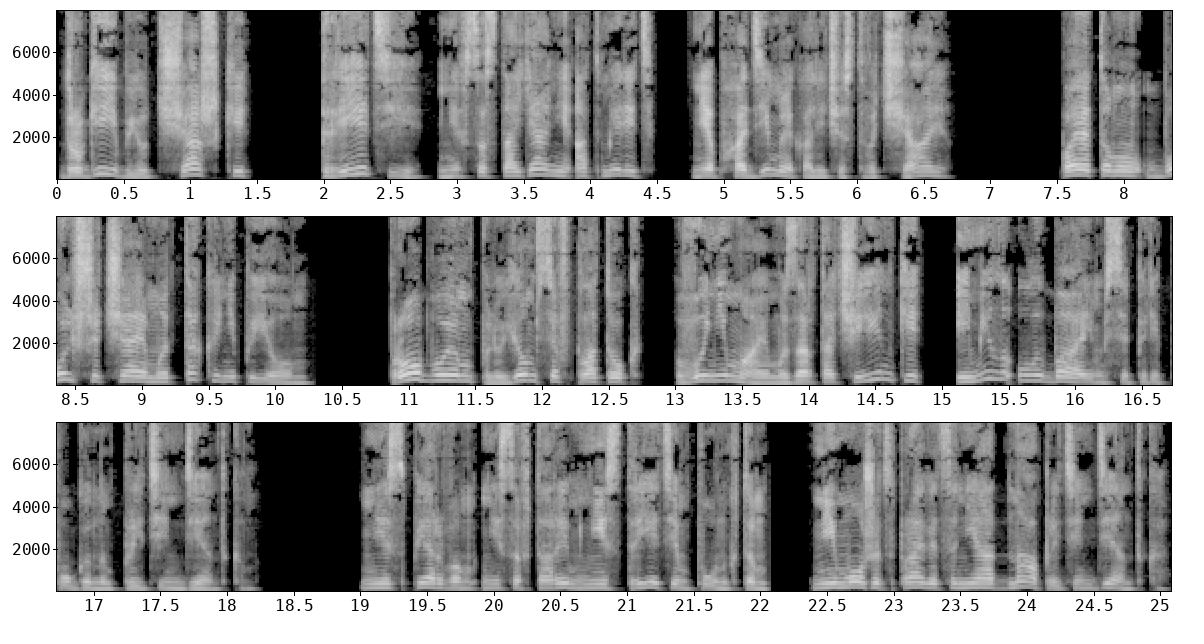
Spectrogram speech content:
другие бьют чашки, третьи не в состоянии отмерить необходимое количество чая. Поэтому больше чая мы так и не пьем. Пробуем, плюемся в платок, вынимаем изо рта чаинки и мило улыбаемся перепуганным претенденткам. Ни с первым, ни со вторым, ни с третьим пунктом не может справиться ни одна претендентка,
